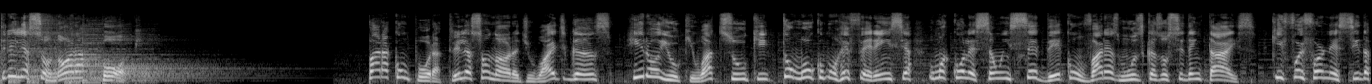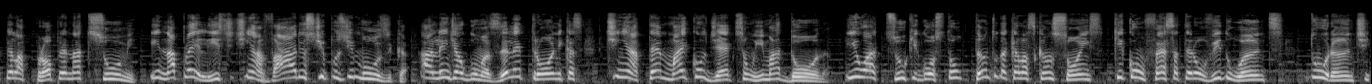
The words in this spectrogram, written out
Trilha sonora pop para compor a trilha sonora de White Guns, Hiroyuki Watsuki tomou como referência uma coleção em CD com várias músicas ocidentais, que foi fornecida pela própria Natsume, e na playlist tinha vários tipos de música, além de algumas eletrônicas, tinha até Michael Jackson e Madonna. E o Watsuki gostou tanto daquelas canções, que confessa ter ouvido antes, durante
